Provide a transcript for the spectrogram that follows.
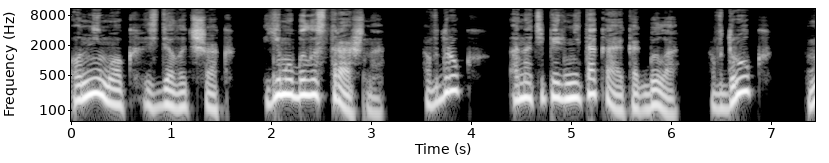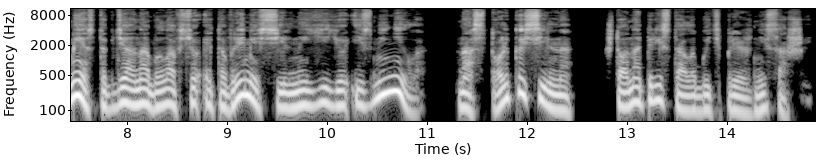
он не мог сделать шаг. Ему было страшно. Вдруг она теперь не такая, как была. Вдруг место, где она была все это время, сильно ее изменило. Настолько сильно, что она перестала быть прежней Сашей.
